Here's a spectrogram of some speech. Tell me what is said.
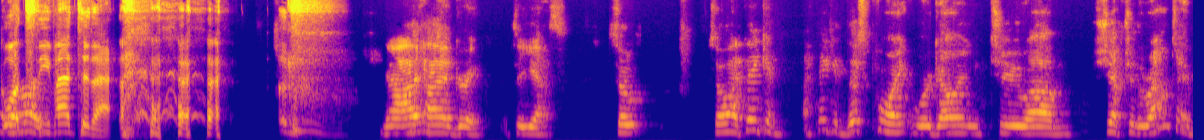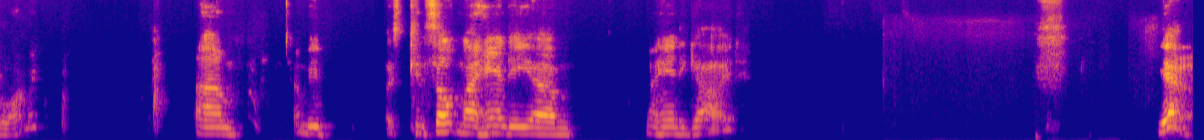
Go on, right. Steve, add to that. no, I, I agree. It's a yes. So so I think at, I think at this point we're going to um, shift to the roundtable, aren't we? Um, let me consult my handy um, my handy guide. Yeah,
